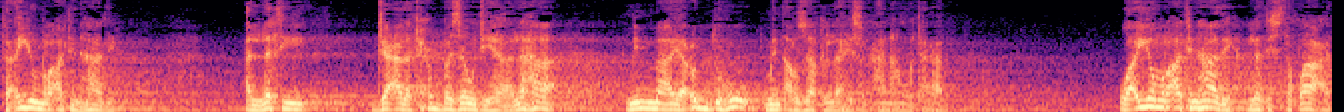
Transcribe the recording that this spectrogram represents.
فأي امرأة هذه التي جعلت حب زوجها لها مما يعده من أرزاق الله سبحانه وتعالى. وأي امرأة هذه التي استطاعت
